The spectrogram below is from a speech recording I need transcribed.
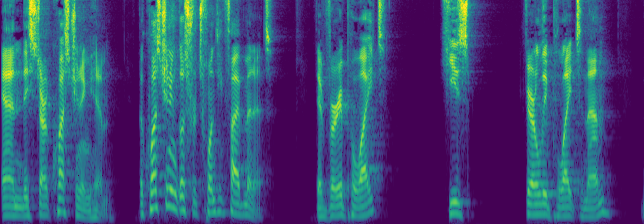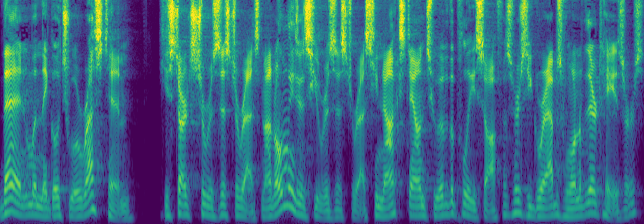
and they start questioning him. The questioning goes for 25 minutes. They're very polite. He's fairly polite to them. Then, when they go to arrest him, he starts to resist arrest. Not only does he resist arrest, he knocks down two of the police officers. He grabs one of their tasers.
